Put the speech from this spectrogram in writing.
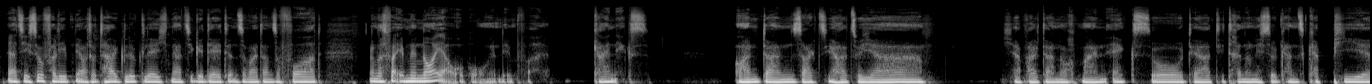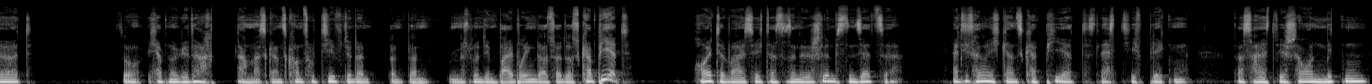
Und er hat sich so verliebt, er war total glücklich, und er hat sie gedatet und so weiter und so fort. Und das war eben eine Neueroberung in dem Fall. Kein Ex. Und dann sagt sie halt so, ja, ich habe halt da noch meinen Ex, so, der hat die Trennung nicht so ganz kapiert. So, ich habe nur gedacht, damals ganz konstruktiv, ja, dann, dann, dann müssen wir dem beibringen, dass er das kapiert. Heute weiß ich, das ist einer der schlimmsten Sätze. Er hat die Trennung nicht ganz kapiert, das lässt tief blicken. Das heißt, wir schauen mitten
